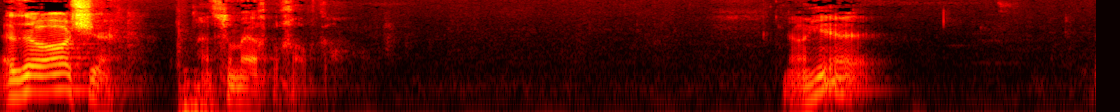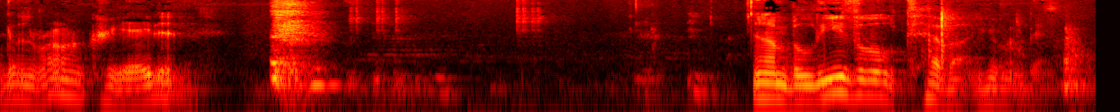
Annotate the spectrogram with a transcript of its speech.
As a Osher, Hatzumech B'chalko. Now here, the Baruch created an unbelievable teva in human being.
